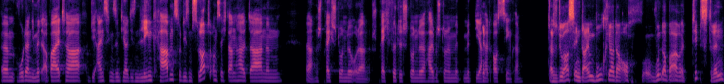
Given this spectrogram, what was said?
ähm, wo dann die Mitarbeiter die einzigen sind, die halt diesen Link haben zu diesem Slot und sich dann halt da einen ja, eine Sprechstunde oder eine Sprechviertelstunde, halbe Stunde mit, mit dir ja. halt rausziehen können. Also du hast in deinem Buch ja da auch wunderbare Tipps drin.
